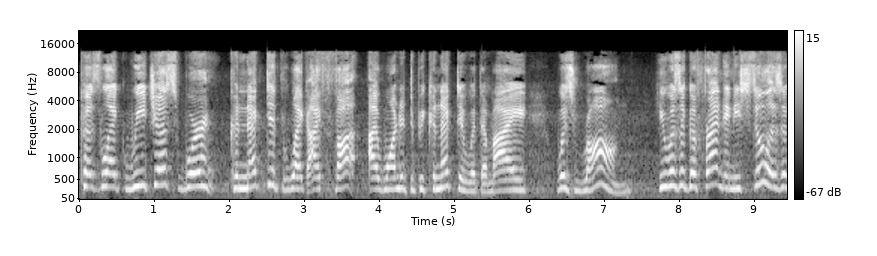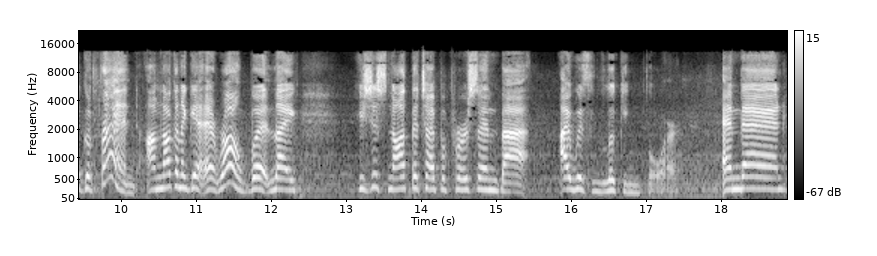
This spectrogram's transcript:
cause like we just weren't connected like I thought I wanted to be connected with him. I was wrong. He was a good friend and he still is a good friend. I'm not gonna get it wrong, but like, he's just not the type of person that I was looking for. And then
